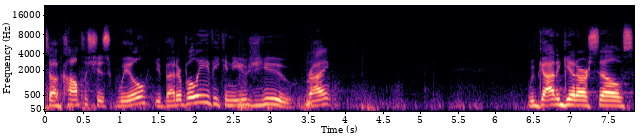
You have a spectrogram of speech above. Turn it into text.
to accomplish his will, you better believe he can use you, right? We've got to get ourselves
